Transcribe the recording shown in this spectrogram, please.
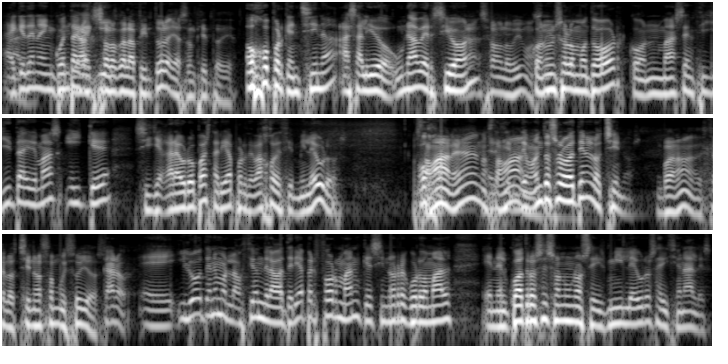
hay que tener en cuenta Ya que aquí. Solo con la pintura ya son 110. Ojo, porque en China ha salido una versión Ah, Eso lo vimos. con un solo motor, con más sencillita y demás, y que si llegara a Europa estaría por debajo de 100.000 euros. No está Ojo. mal, ¿eh? No Es está decir, mal. de momento solo lo tienen los chinos. Bueno, es que los chinos son muy suyos. Claro, eh, y luego tenemos la opción de la batería Performance, que si no recuerdo mal, en el 4S son unos 6.000 euros adicionales.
